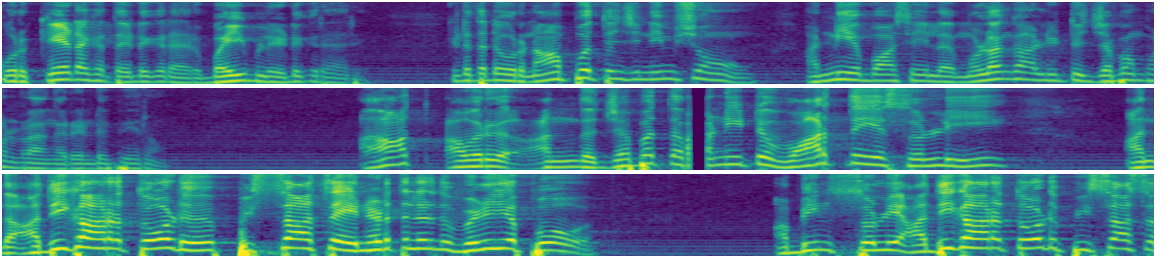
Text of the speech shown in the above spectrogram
ஒரு கேடகத்தை எடுக்கிறாரு பைபிள் எடுக்கிறாரு. கிட்டத்தட்ட ஒரு நாற்பத்தஞ்சு நிமிஷம் அந்நிய பாஷையில் முழங்காலிட்டு ஜெபம் பண்ணுறாங்க ரெண்டு பேரும். ஆத்- அவர் அந்த ஜெபத்தை பண்ணிட்டு வார்த்தையை சொல்லி அந்த அதிகாரத்தோடு பிசாசை என்னிடத்துலேருந்து வெளியே போ அப்படின்னு சொல்லி அதிகாரத்தோடு பிசாசை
